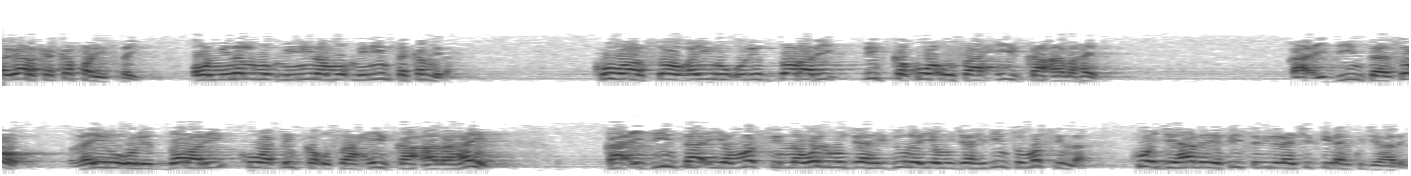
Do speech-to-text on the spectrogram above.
dagaalka ka fadhiistay oo min almu'miniina mu'miniinta ka mid a kuwaasoo hayru uli darari dhibka kuwa u saaxiibka aan ahayn. Qaacidiintaasoo hayru uli darari kuwa dhibka u saaxiibka aan ahayn. Qaacidiinta iyo masina walmujaahiduuna iyo mujaahidiintu masina kuwa jihaadaya fii sabiili lahi jidka ilahay ku jihaaday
